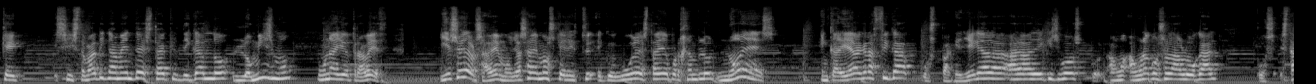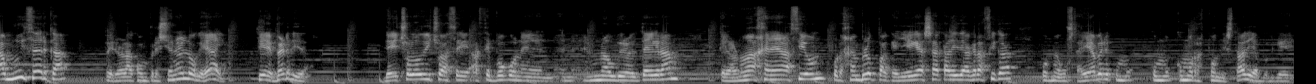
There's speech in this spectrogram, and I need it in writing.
que sistemáticamente está criticando lo mismo una y otra vez. Y eso ya lo sabemos, ya sabemos que, Google Stadia, por ejemplo, no es en calidad gráfica, pues para que llegue a la, de Xbox, pues, a una consola local, pues está muy cerca, pero la compresión es lo que hay, tiene pérdida. De hecho, lo he dicho hace, hace poco en, un audio del Telegram, que la nueva generación, por ejemplo, para que llegue a esa calidad gráfica, pues me gustaría ver cómo, cómo, responde Stadia, porque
